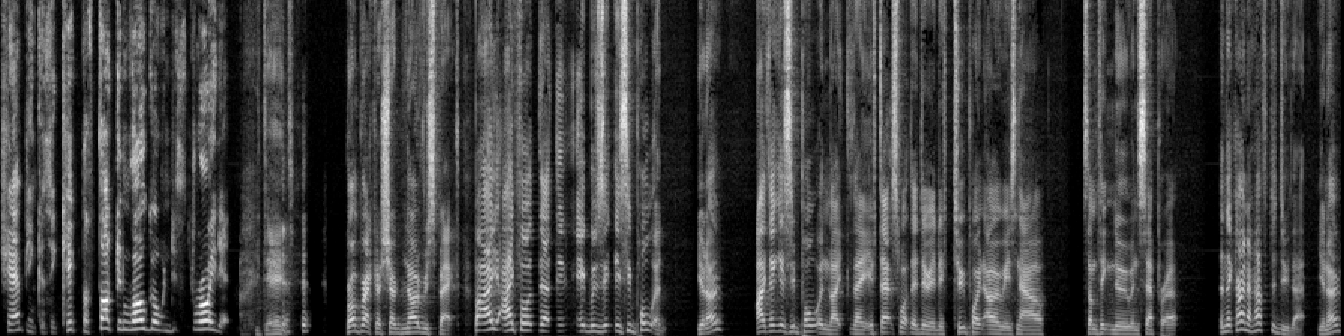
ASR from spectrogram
champion because he kicked the fucking logo and destroyed it. he did. Bron Breakker showed no respect. But I, I thought that it, it was it's important, you know? I think it's important, like they if that's what they're doing, if 2.0 is now something new and separate, then they kind of have to do that, you know.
